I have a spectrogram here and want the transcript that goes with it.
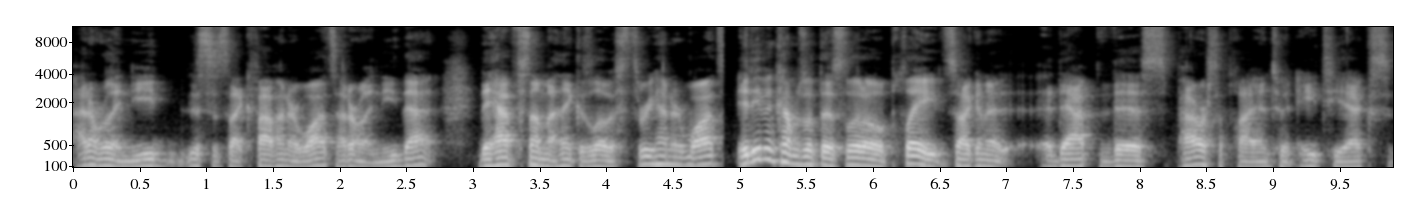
I don't really need, this is like 500 watts. I don't really need that. They have some, I think, as low as 300 watts. It even comes with this little plate so I can adapt this power supply into an ATX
